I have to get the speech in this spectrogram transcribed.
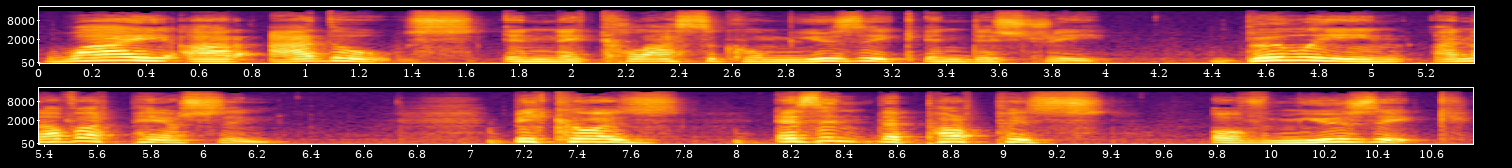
why are adults in the classical music industry bullying another person? Because isn't the purpose of music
